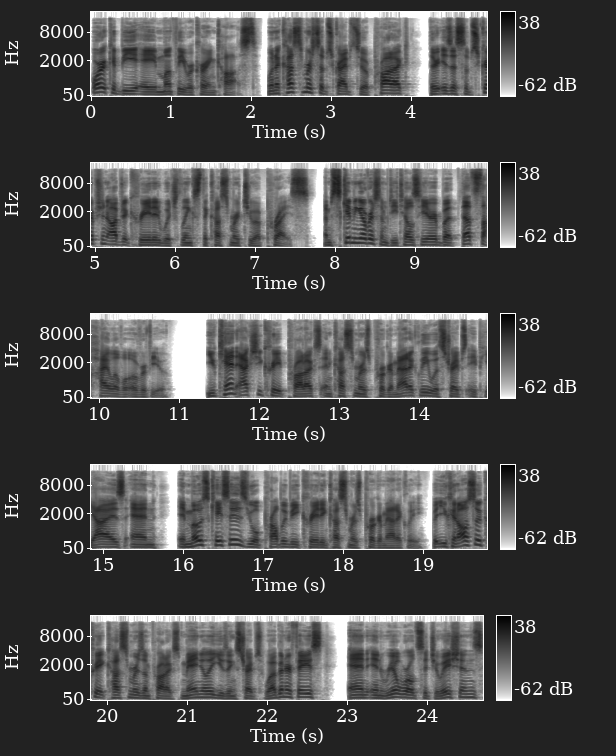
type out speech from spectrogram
or it could be a monthly recurring cost. When a customer subscribes to a product, there is a subscription object created which links the customer to a price. I'm skimming over some details here, but that's the high level overview. You can actually create products and customers programmatically with Stripe's APIs, and in most cases, you will probably be creating customers programmatically, but you can also create customers and products manually using Stripe's web interface, and in real world situations,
